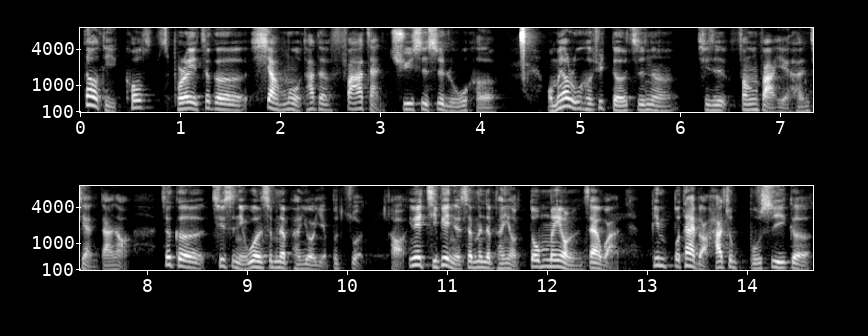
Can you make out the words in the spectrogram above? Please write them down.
到底 cosplay 这个项目它的发展趋势是如何？我们要如何去得知呢？其实方法也很简单哦。这个其实你问身边的朋友也不准。好，因为即便你的身边的朋友都没有人在玩，并不代表它就不是一个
